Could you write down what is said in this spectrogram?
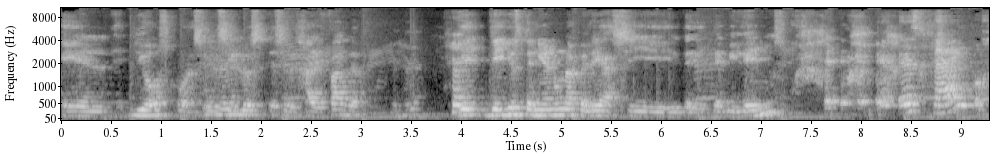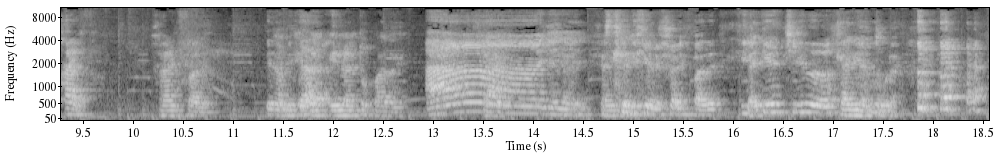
el dios, por así decirlo, es, es el High Father. Y, y ellos tenían una pelea así de, de milenios. ¿Es high o high? High Father. El alto padre. Ah, ya, ya. Es que dije el high padre. Y qué chido. De altura.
